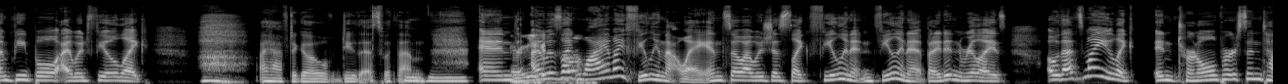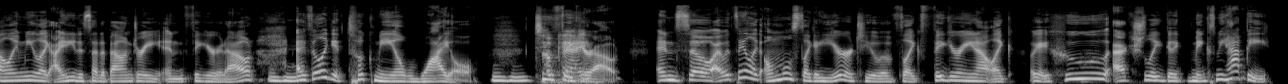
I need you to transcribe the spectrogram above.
some people, I would feel like. I have to go do this with them. Mhm. And There you I go. was like, why am I feeling that way? And so I was just like feeling it and feeling it, but I didn't realize, oh, that's my like internal person telling me like I need to set a boundary and figure it out. Mhm. I feel like it took me a while Mhm. to Okay. figure out. And so I would say like almost like a year or two of like figuring out like okay who actually like makes me happy,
